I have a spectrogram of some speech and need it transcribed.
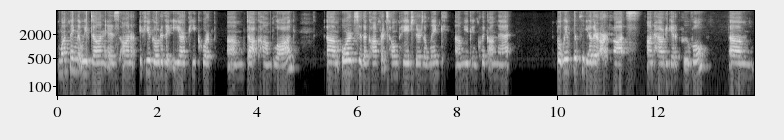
one thing that we've done is on if you go to the erpcorp.com um, blog um, or to the conference homepage, there's a link. Um, you can click on that. But we've put together our thoughts on how to get approval, um,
